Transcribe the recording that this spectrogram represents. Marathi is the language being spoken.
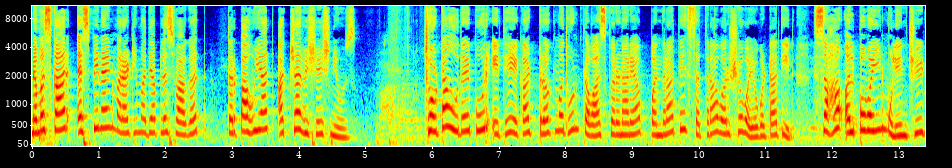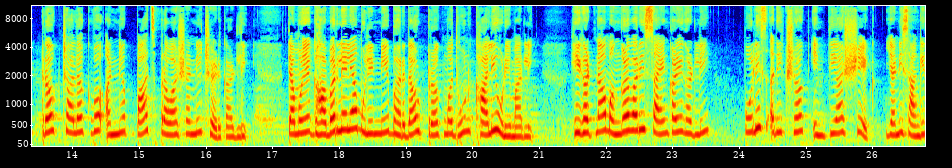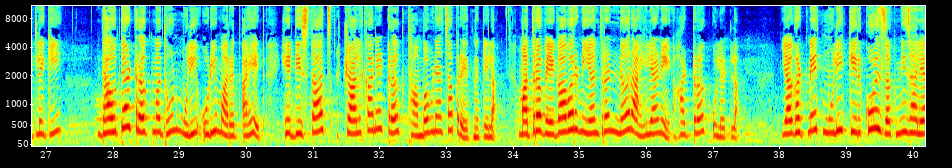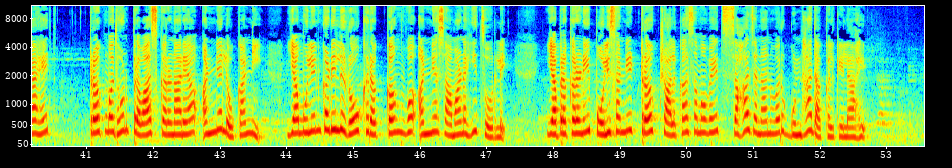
नमस्कार एस पी नाईन मराठीमध्ये आपलं स्वागत. तर पाहुयात आजच्या विशेष न्यूज छोटा उदयपूर येथे एका ट्रकमधून प्रवास करणाऱ्या पंधरा ते सतरा वर्ष वयोगटातील सहा अल्पवयीन मुलींची ट्रक चालक व अन्य पाच प्रवाशांनी छेड काढली. त्यामुळे घाबरलेल्या मुलींनी भरधाव ट्रकमधून खाली उडी मारली. ही घटना मंगळवारी सायंकाळी घडली. पोलीस अधीक्षक इम्तियाज शेख यांनी सांगितले की धावत्या ट्रकमधून मुली उडी मारत आहेत. हे दिसताच चालकाने ट्रक थांबवण्याचा प्रयत्न केला. मात्र वेगावर नियंत्रण न राहिल्याने हा ट्रक उलटला. या घटनेत मुली किरकोळ जखमी झाल्या आहेत. ट्रकमधून प्रवास करणाऱ्या अन्य लोकांनी या मुलींकडील रोख रक्कम व अन्य सामानही चोरले. या प्रकरणी पोलिसांनी ट्रक चालकासमवेत सहा जणांवर गुन्हा दाखल केला आहे.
